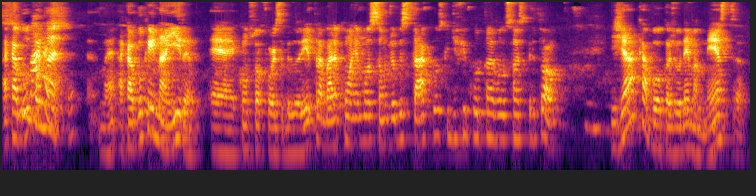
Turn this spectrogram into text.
Acabou que a Ina-. Né? Acabou que a Inaíra, é, com sua força e sabedoria, trabalha com a remoção de obstáculos que dificultam a evolução espiritual. Já a Cabocla Jurema Mestra,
